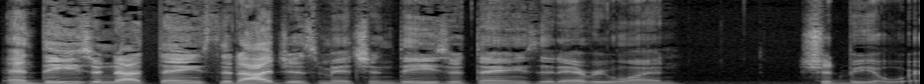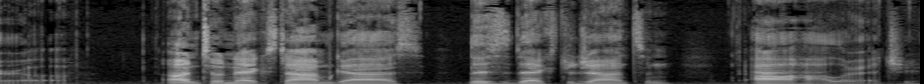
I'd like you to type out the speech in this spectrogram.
And these are not things that I just mentioned, these are things that everyone should be aware of. Until next time, guys, this is Dexter Johnson. I'll holler at you.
